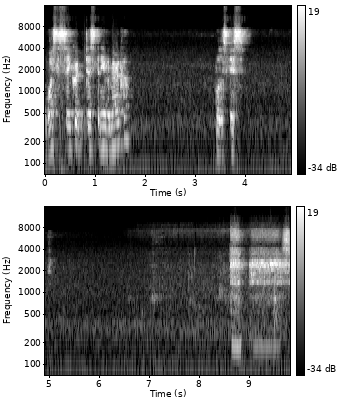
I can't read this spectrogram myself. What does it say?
What's the secret destiny of America? Well, it's this. It's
